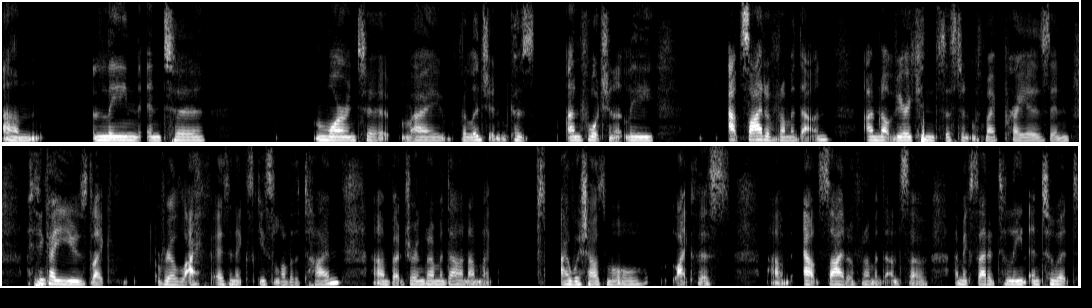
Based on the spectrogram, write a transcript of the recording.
um, lean into more into my religion because unfortunately, outside of Ramadan, I'm not very consistent with my prayers, and I think I used like real life as an excuse a lot of the time. Um, but during Ramadan, I'm like, I wish I was more like this um, outside of Ramadan. So I'm excited to lean into it.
